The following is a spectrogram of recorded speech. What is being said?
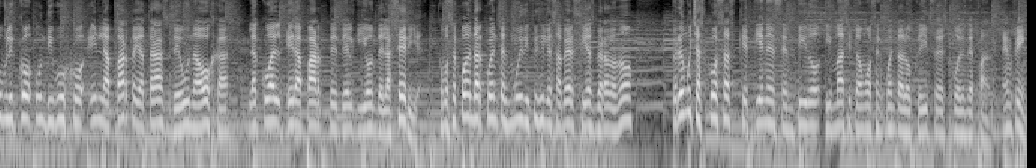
publicó un dibujo en la parte de atrás de una hoja, la cual era parte del guion de la serie. Como se pueden dar cuenta es muy difícil de saber si es verdad o no, pero hay muchas cosas que tienen sentido y más si tomamos en cuenta lo que dice Spoiling de Fans. En fin,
